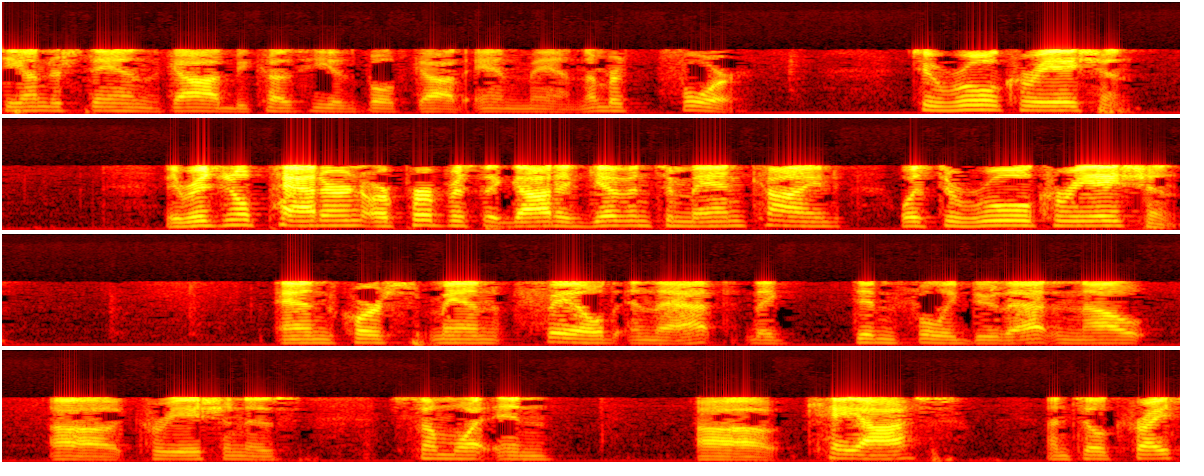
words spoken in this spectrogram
He understands God because he is both God and man. Number four, to rule creation. The original pattern or purpose that God had given to mankind was to rule creation. And of course, man failed in that. They didn't fully do that, and now uh, creation is somewhat in uh, chaos until Christ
